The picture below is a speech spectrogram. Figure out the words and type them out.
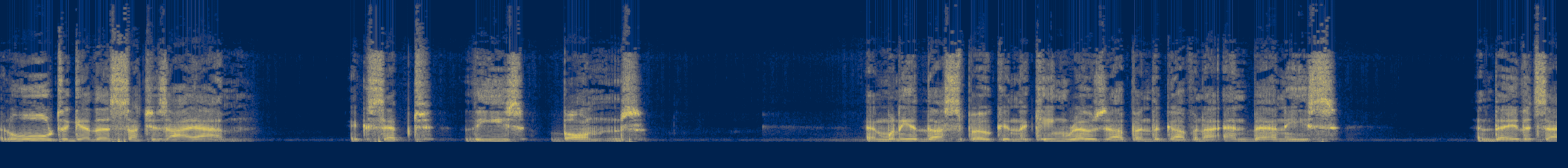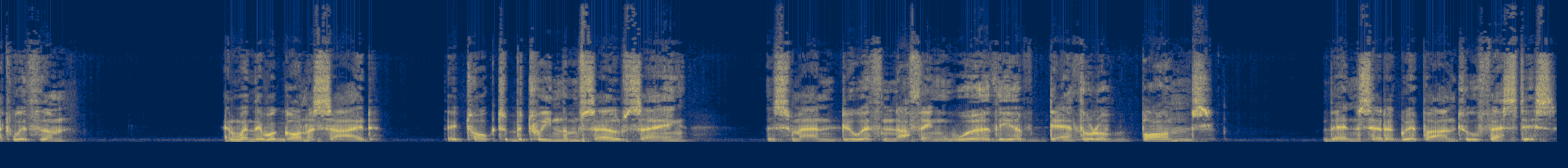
and altogether such as I am, except these bonds. And when he had thus spoken, the king rose up, and the governor, and Bernice, and they that sat with them. And when they were gone aside, they talked between themselves, saying, This man doeth nothing worthy of death or of bonds. Then said Agrippa unto Festus,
